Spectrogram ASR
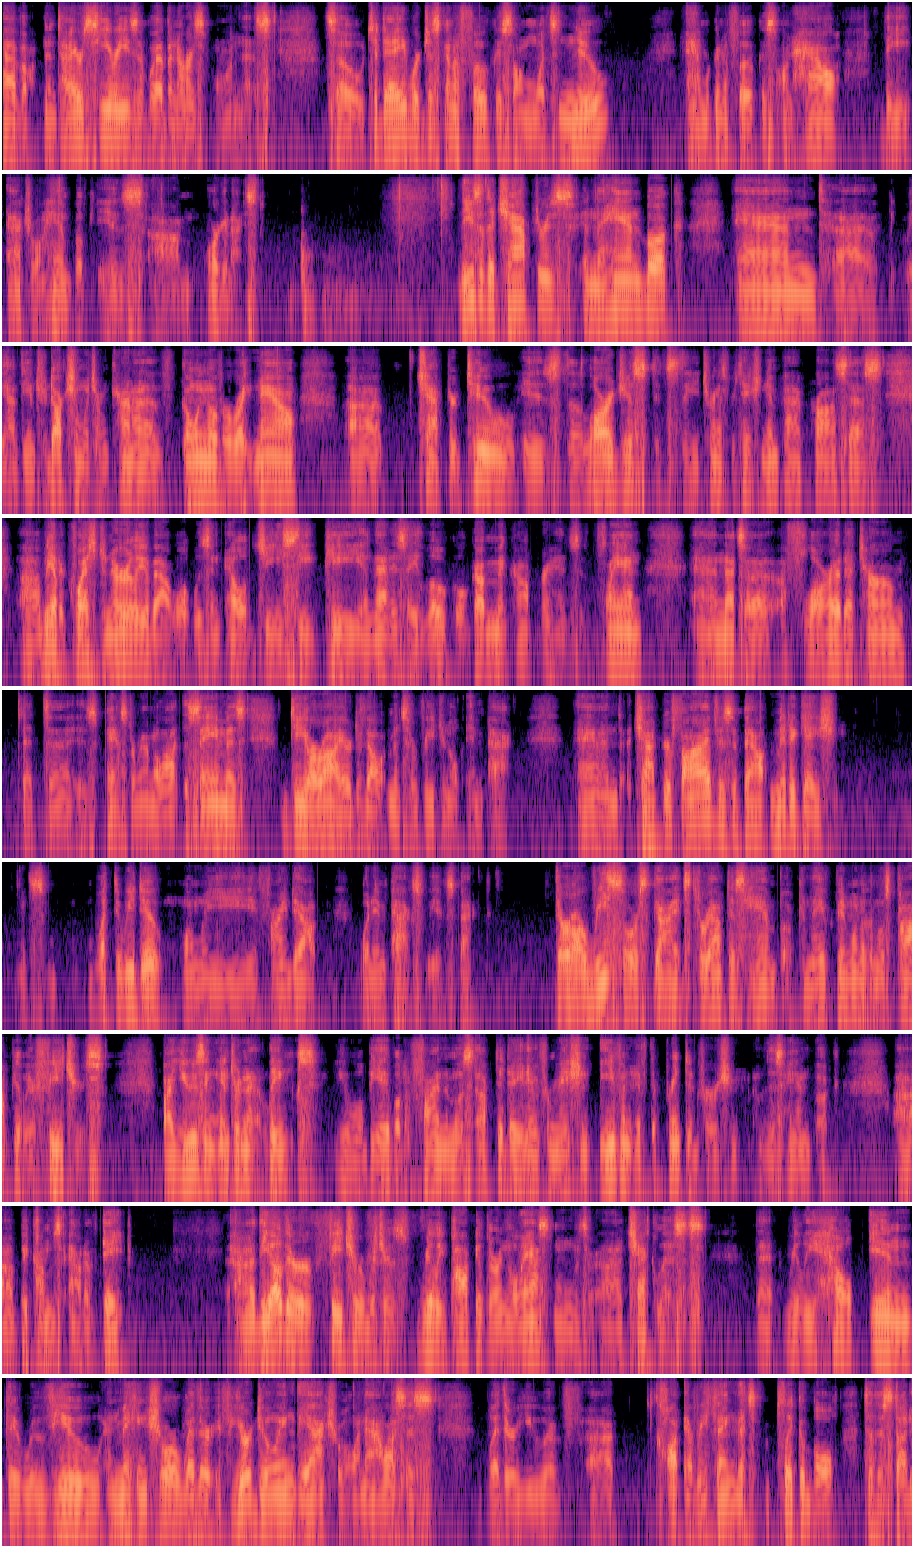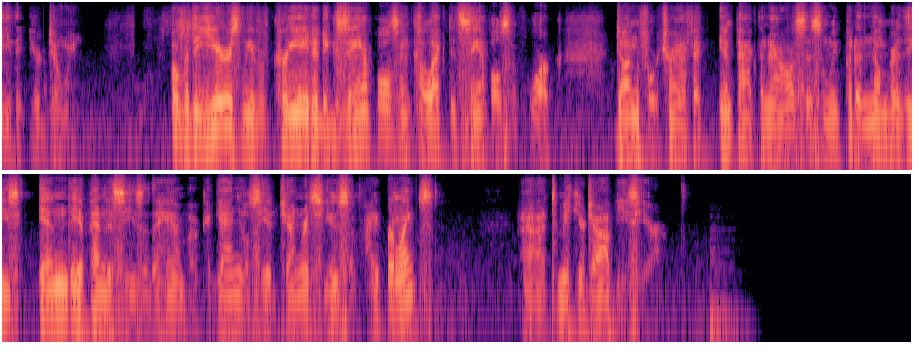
have an entire series of webinars on this. So today we're just going to focus on what's new and we're going to focus on how the actual handbook is um, organized. These are the chapters in the handbook and uh, we have the introduction which I'm kind of going over right now. Uh, Chapter 2 is the largest. It's the transportation impact process. Uh, we had a question earlier about what was an LGCP, and that is a local government comprehensive plan, and that's a, a Florida term that uh, is passed around a lot, the same as DRI, or Developments of Regional Impact. And Chapter 5 is about mitigation. It's what do we do when we find out what impacts we expect. There are resource guides throughout this handbook, and they've been one of the most popular features. By using internet links, you will be able to find the most up-to-date information even if the printed version of this handbook uh, becomes out of date. Uh, the other feature which is really popular in the last one was uh, checklists that really help in the review and making sure whether if you're doing the actual analysis, whether you have uh, caught everything that's applicable to the study that you're doing. Over the years, we've created examples and collected samples of work done for traffic impact analysis, and we put a number of these in the appendices of the handbook. Again, you'll see a generous use of hyperlinks uh, to make your job easier.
